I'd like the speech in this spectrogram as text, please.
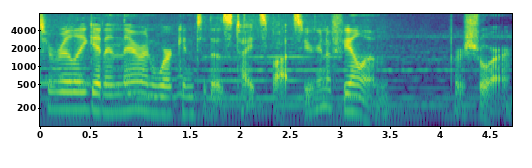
to really get in there and work into those tight spots. You're going to feel them for sure.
